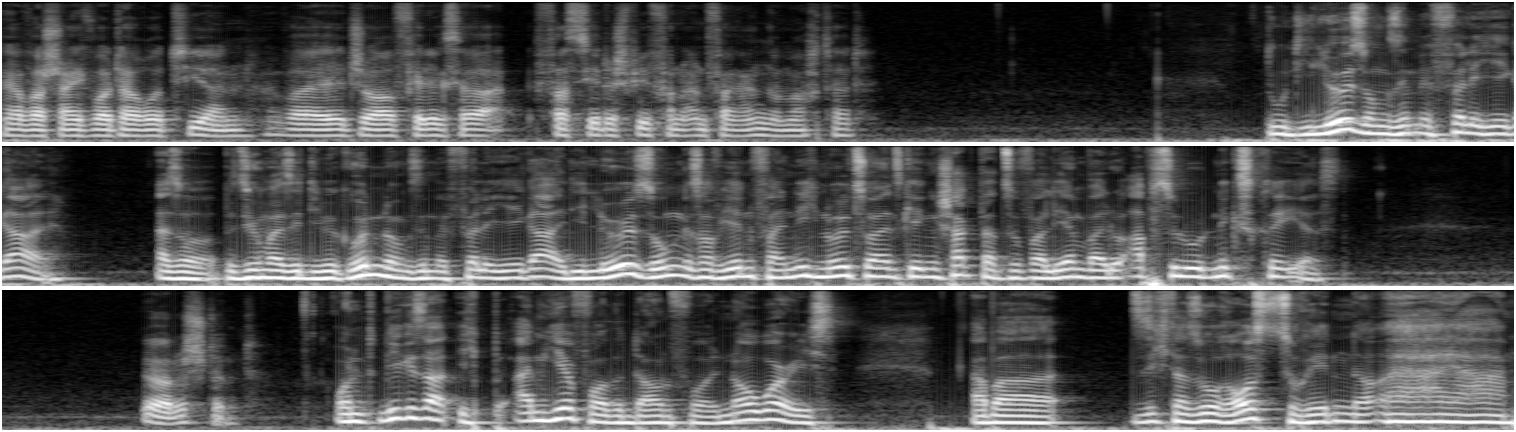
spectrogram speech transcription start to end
ja, wahrscheinlich wollte er rotieren, weil Joao Felix ja fast jedes Spiel von Anfang an gemacht hat. Du, die Lösungen sind mir völlig egal. Also, beziehungsweise die Begründungen sind mir völlig egal. Die Lösung ist auf jeden Fall nicht 0 zu 1 gegen Shakhtar zu verlieren, weil du absolut nichts kreierst. Ja, das stimmt. Und wie gesagt, ich, I'm here for the downfall, no worries. Aber sich da so rauszureden, da, ah ja,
